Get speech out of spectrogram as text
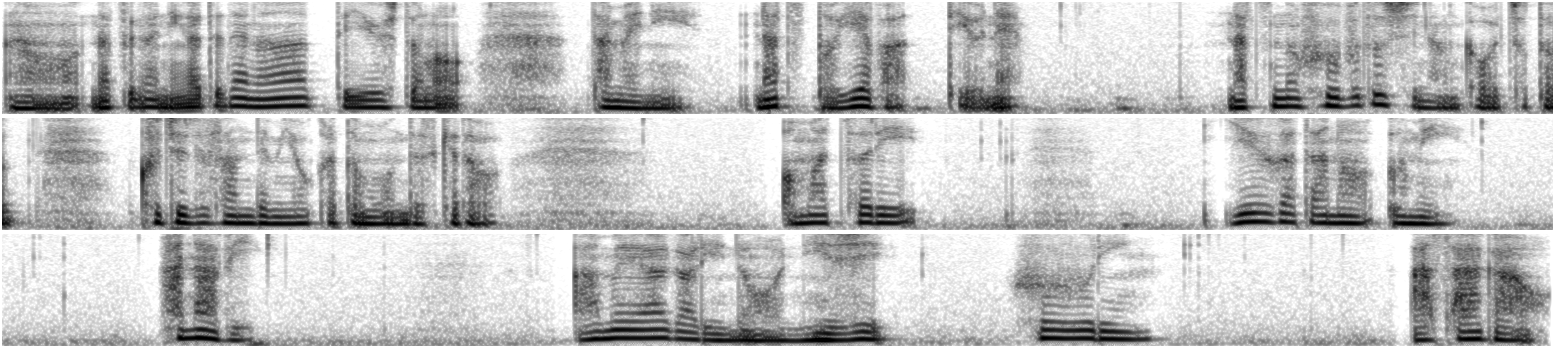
あの夏が苦手だなっていう人のために夏といえばっていうね夏の風物詩なんかをちょっと口ずさんでみようかと思うんですけどお祭り夕方の海花火雨上がりの虹風鈴朝顔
